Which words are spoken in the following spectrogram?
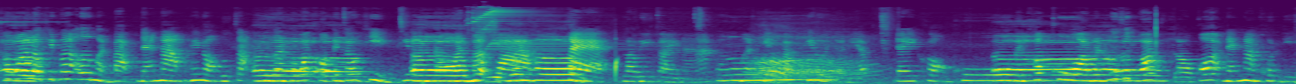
เพราะว่าเราคิดว่าเออเหมือนแบบแนะนำให้น้องรู้จักเพื่อนเออเพราะว่าเขาเป็นเจ้าถิ่นที่ลอนดอนมากกว่าเออเออแต่เราดีใจนะเออเหมือนเห็นแบบพี่หลุยส์ตัวเนี้ยได้ครองคู่เออ เป็นครอบครัวมันรู้สึกว่าเราก็แนะนำคนดี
